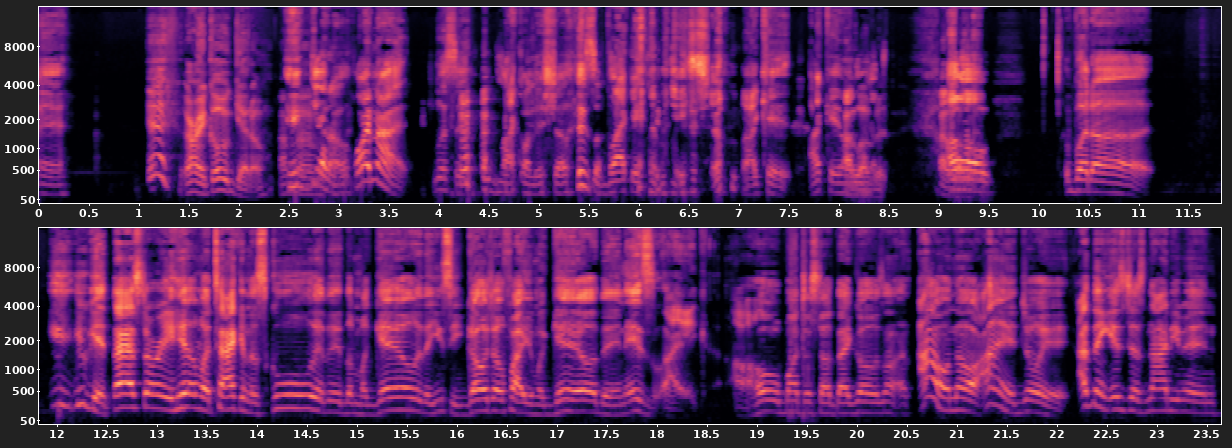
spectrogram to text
Yeah. Yeah. All right. Go with ghetto. I'm ghetto. Why not? Listen, we're black on this show. It's a black anime show. I can't. I can't. I love it. I love Um, but uh, you, you get that story, him attacking the school, and then the Miguel, and then you see Gojo fighting Miguel. Then it's like a whole bunch of stuff that goes on. I don't know. I enjoy it. I think it's just not even.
